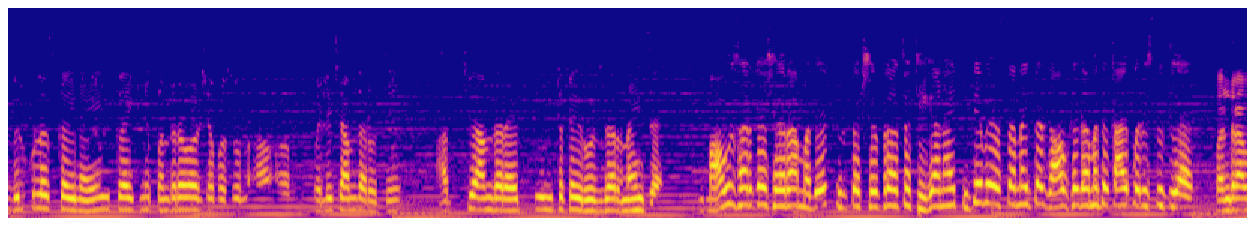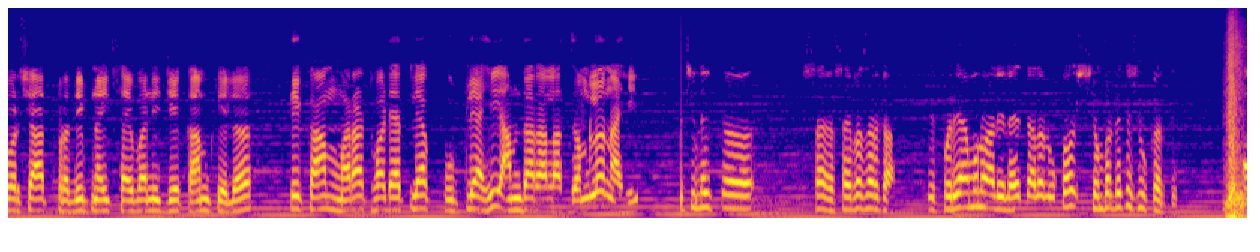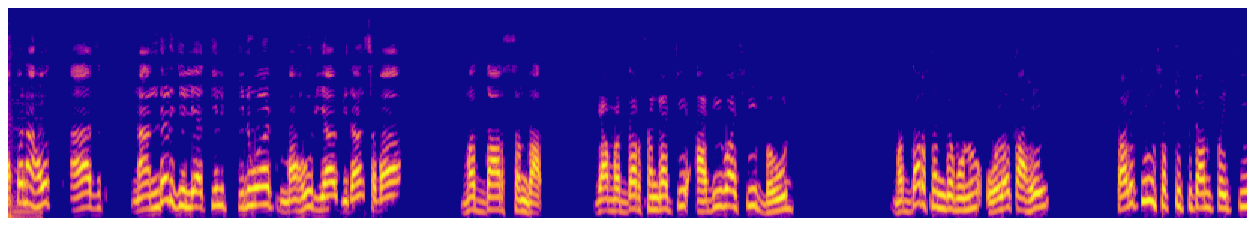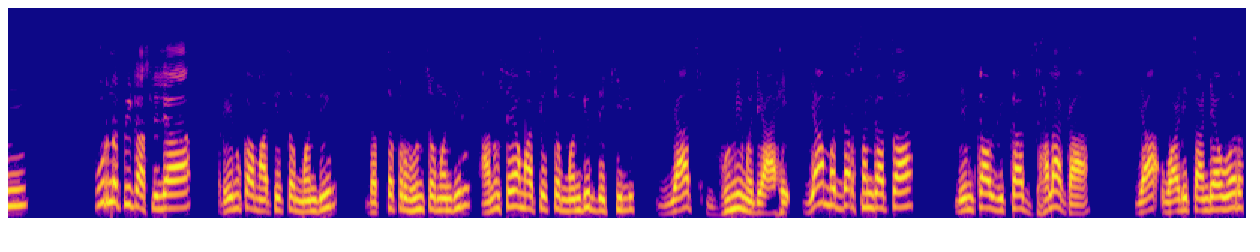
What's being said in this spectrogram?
बिलकुलच काही नाही. इथं एक नाही पंधरा वर्षापासून पहिलेचे आमदार होते. आजचे आमदार आहेत ते इथं काही रोजगार नाहीच आहे. माहूर सारख्या शहरामध्ये तीर्थक्षेत्राचं ठिकाण आहे तिथे व्यवस्था नाही तर गावखेड्यामध्ये काय परिस्थिती आहे? पंधरा वर्षात प्रदीप नाईक साहेबांनी जे काम केलं ते काम मराठवाड्यातल्या कुठल्याही आमदाराला जमलं नाही. त्याची नाही क- सा- साहेबासारखा एक पर्याय म्हणून आलेला आहे त्याला लोक शंभर टक्के स्वीकारते आपण आहोत आज नांदेड जिल्ह्यातील किनवट माहूर या विधानसभा मतदारसंघात. या मतदारसंघाची आदिवासी बहुल मतदारसंघ म्हणून ओळख आहे. साडेतीन शक्तिपीठांपैकी पूर्णपीठ असलेल्या रेणुका मातेचं मंदिर दत्तप्रभूंचं मंदिर अनुसया मातेचं मंदिर देखील याच भूमीमध्ये आहे. या मतदारसंघाचा नेमका विकास झाला का? या वाडी तांड्यावर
